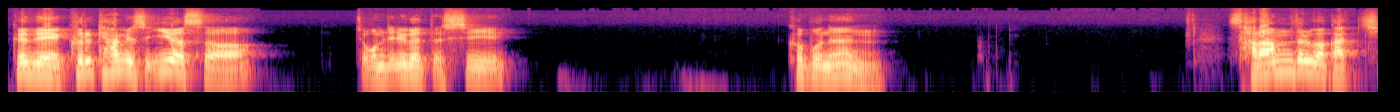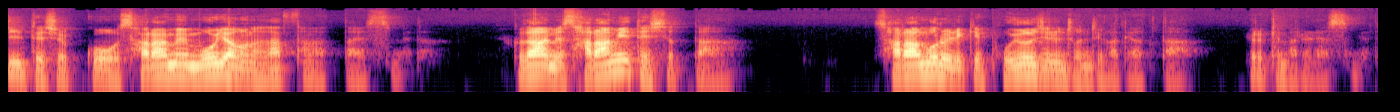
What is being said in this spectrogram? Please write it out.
그런데 그렇게 하면서 이어서 조금 전에 읽었듯이 그분은 사람들과 같이 되셨고 사람의 모양으로 나타났다 했습니다. 그 다음에 사람이 되셨다. 사람으로 이렇게 보여지는 존재가 되었다. 이렇게 말을 했습니다.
